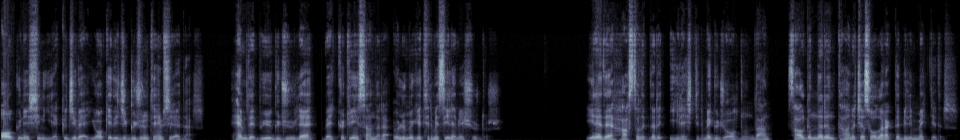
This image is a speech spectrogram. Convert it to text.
O güneşin yakıcı ve yok edici gücünü temsil eder. Hem de büyü gücüyle ve kötü insanlara ölümü getirmesiyle meşhurdur. Yine de hastalıkları iyileştirme gücü olduğundan salgınların tanrıçası olarak da bilinmektedir.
